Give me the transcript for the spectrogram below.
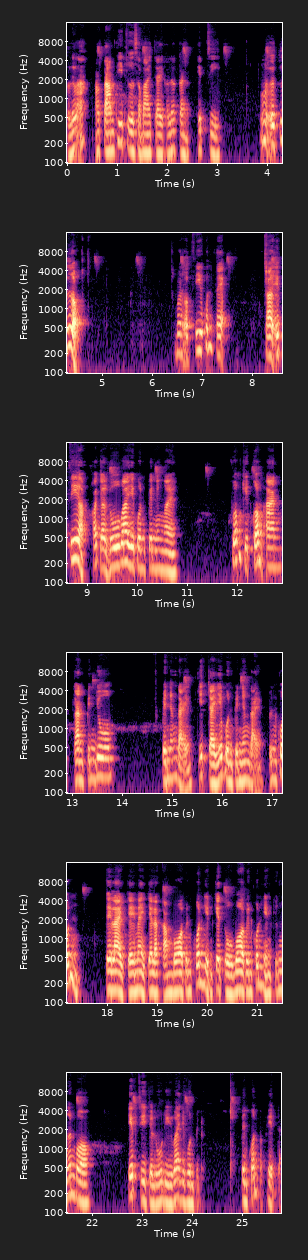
ก็เลยว่าอะเอาตามที่เธอสบายใจก็แล้วกัน FC อืมเออเกือบบนเอฟซีคนแตะ แต่เอฟซีอะเขาจะรู้ว่าญี่ปุ่นเป็นยังไงความคิดความอ่านการเป็นอยู่เป็นยังไงจิตใจญี่ปุ่นเป็นยังไงเป็นคนใจไล่ใจไม่ใจละกรรมบอเป็นคนเห็นแก่ตัวบอเป็นคนเห็นคือเงินบอเอฟซีจะรู้ดีว่าญี่ปุ่นเป็นเป็นคนประเภทใด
